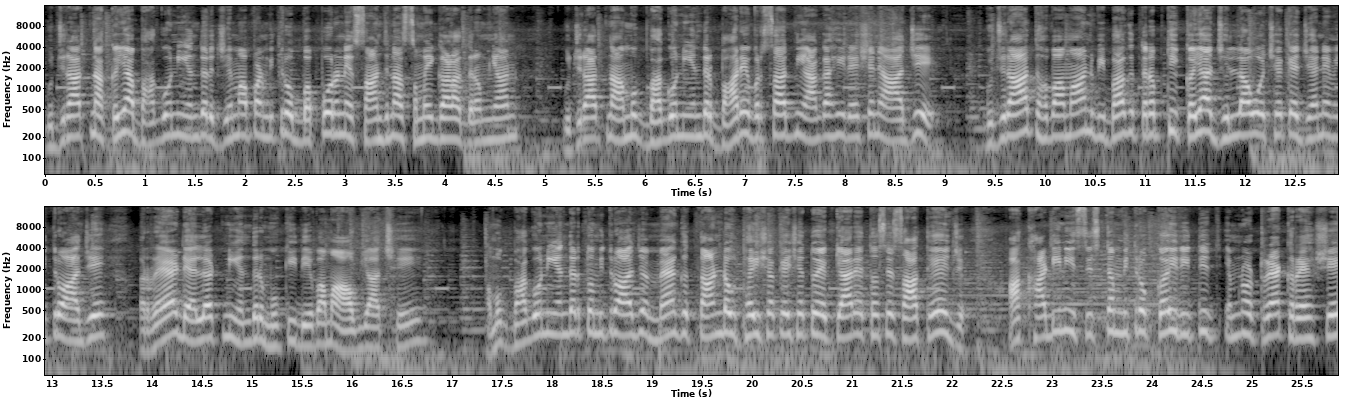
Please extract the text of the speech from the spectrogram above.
ગુજરાતના કયા ભાગોની અંદર જેમાં પણ મિત્રો બપોર અને સાંજના સમયગાળા દરમિયાન ગુજરાતના અમુક ભાગોની અંદર ભારે વરસાદની આગાહી રહેશે ને આજે ગુજરાત હવામાન વિભાગ તરફથી કયા જિલ્લાઓ છે કે જેને મિત્રો આજે રેડ એલર્ટની અંદર મૂકી દેવામાં આવ્યા છે? અમુક ભાગોની અંદર તો મિત્રો આજે મેઘ તાંડવ થઈ શકે છે, તો એ ક્યારે થશે? સાથે જ આ ખાડીની સિસ્ટમ મિત્રો કઈ રીતે એમનો ટ્રેક રહેશે?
